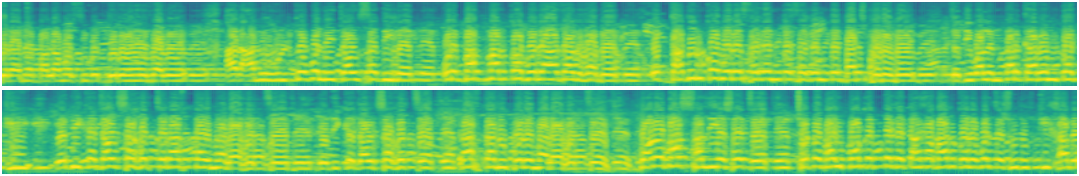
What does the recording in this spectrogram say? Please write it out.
গ্রামে বালা মুসিবত দূর হয়ে যাবে। আর আমি উল্টো বলি, জলসা দিলে ওর বাপ মার কবরে আজাদ হবে, ওর দাদুর কবরে সেকেন্ডে সেকেন্ডে বাজ পড়বে। যদি বলেন তার কারণটা কি? এদিকে জলসা হচ্ছে, রাস্তায় মেলা হচ্ছে। এদিকে জলসা হচ্ছে, রাস্তার উপরে মেলা হচ্ছে। বড় ভাই শালি এসেছে। ছোট ভাই পকেট থেকে টাকা বার করে বলছে, শুধু কি খাবে,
